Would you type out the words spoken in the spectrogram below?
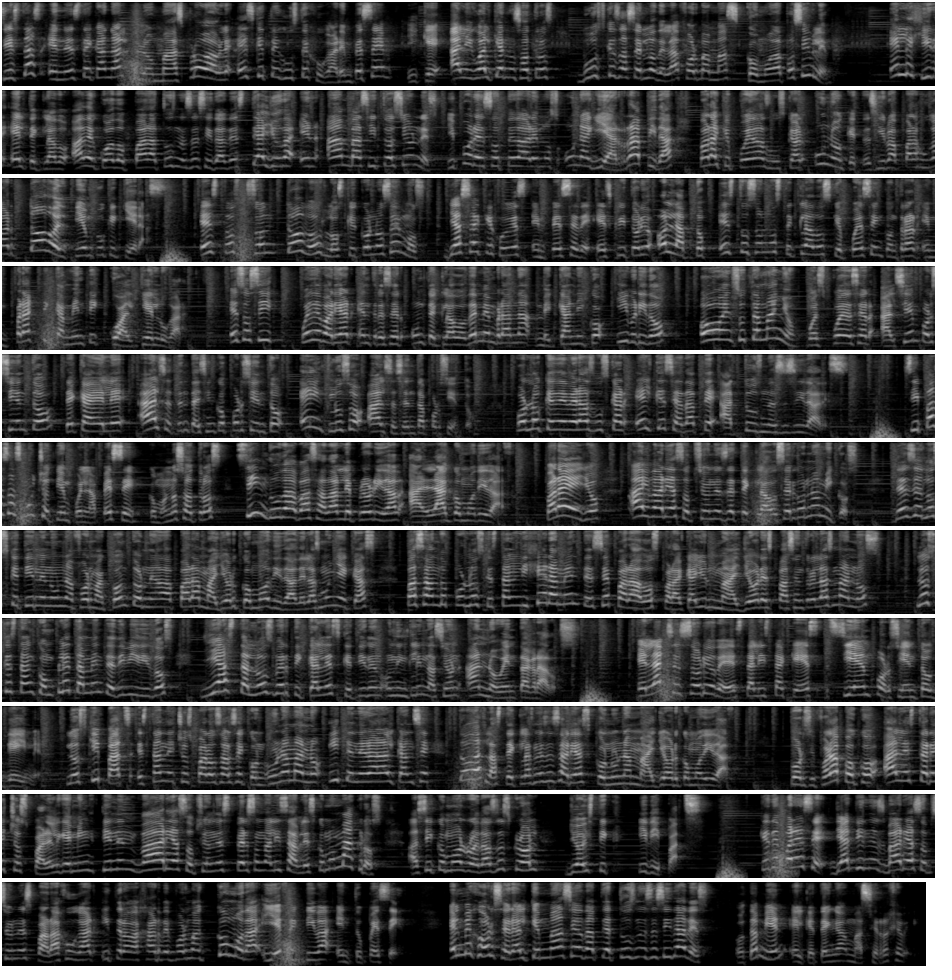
Si estás en este canal, lo más probable es que te guste jugar en PC y que, al igual que a nosotros, busques hacerlo de la forma más cómoda posible. Elegir el teclado adecuado para tus necesidades te ayuda en ambas situaciones y por eso te daremos una guía rápida para que puedas buscar uno que te sirva para jugar todo el tiempo que quieras. Estos son todos los que conocemos, ya sea que juegues en PC de escritorio o laptop, estos son los teclados que puedes encontrar en prácticamente cualquier lugar. Eso sí, puede variar entre ser un teclado de membrana, mecánico, híbrido o en su tamaño, pues puede ser al 100%, TKL, al 75% e incluso al 60%, por lo que deberás buscar el que se adapte a tus necesidades. Si pasas mucho tiempo en la PC, como nosotros, sin duda vas a darle prioridad a la comodidad. Para ello, hay varias opciones de teclados ergonómicos, desde los que tienen una forma contorneada para mayor comodidad de las muñecas, pasando por los que están ligeramente separados para que haya un mayor espacio entre las manos, los que están completamente divididos y hasta los verticales que tienen una inclinación a 90 grados. El accesorio de esta lista que es 100% gamer. Los keypads están hechos para usarse con una mano y tener al alcance todas las teclas necesarias con una mayor comodidad. Por si fuera poco, al estar hechos para el gaming, tienen varias opciones personalizables como macros, así como ruedas de scroll, joystick y D-pads. ¿Qué te parece? Ya tienes varias opciones para jugar y trabajar de forma cómoda y efectiva en tu PC. El mejor será el que más se adapte a tus necesidades, o también el que tenga más RGB.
